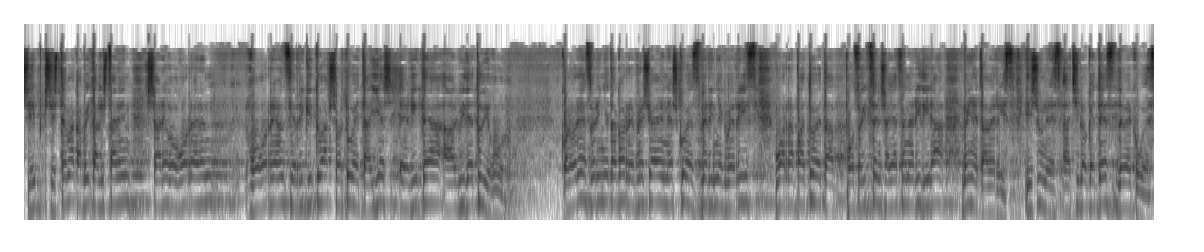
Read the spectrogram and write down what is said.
Sistema kapitalistaren sare gogorrean, gogorrean zirrikituak sortu eta ies egitea ahalbidetu digu. Kolore ezberdinetako represioaren esku ezberdinek berriz, guarrapatu eta pozoitzen saiatzen ari dira behin eta berriz. Isunez, atxiloketez, debeku ez.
